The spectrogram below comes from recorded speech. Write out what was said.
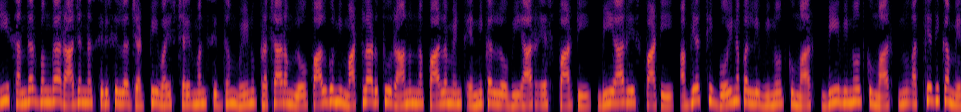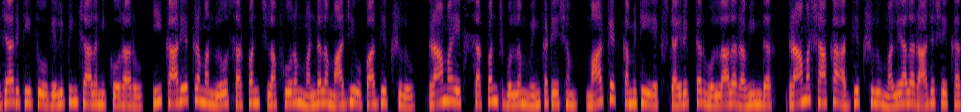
ఈ సందర్భంగా Rajanna Sircilla ZP vice chairman Siddham Venu ప్రచారంలో పాల్గొని మాట్లాడుతూ రానున్న పార్లమెంట్ ఎన్నికల్లో బీఆర్ఎస్ పార్టీ బీఆర్ఎస్ పార్టీ అభ్యర్థి బోయినపల్లి వినోద్ కుమార్ బి వినోద్ కుమార్ను అత్యధిక మెజారిటీతో గెలిపించాలని కోరారు. ఈ కార్యక్రమంలో సర్పంచ్ ఫోరం మండల మాజీ ఉపాధ్యక్షులు గ్రామ ex sarpanch Bullam Venkatesham market committee ex director Ullala Ravinder గ్రామ శాఖ అధ్యక్షులు మల్యాల రాజశేఖర్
